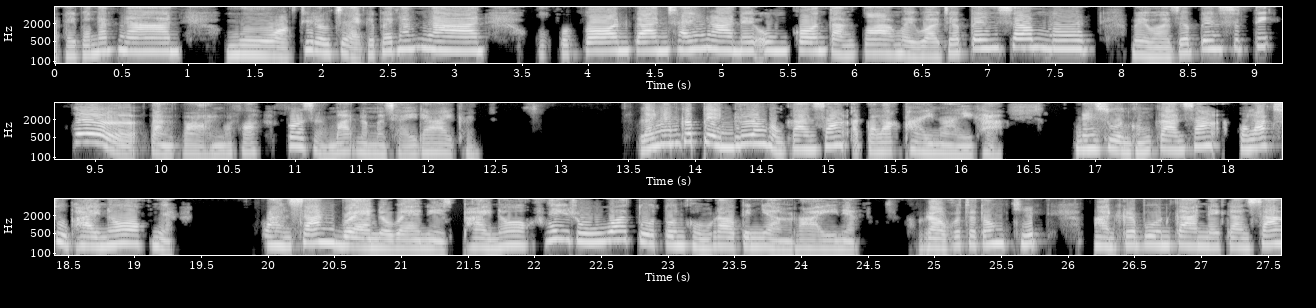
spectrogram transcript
กให้พนักงาน หมวกที่เราแจกให้พนักงาน อุปกรณ์การใช้งานในองค์กรต่างๆ ไม่ว่าจะเป็นสมุดไม่ว่าจะเป็นสติกเกอร์ต่างๆนะคะ ก็สามารถนำมาใช้ได้ค่ะและนั่นก็เป็นเรื่องของการสร้างอัตลักษณ์ภายในค่ะ ในส่วนของการสร้างอัตลักษณ์สู่ภายนอกเนี่ย การสร้างแบรนด์ awareness ภายนอก ให้รู้ว่าตัวตนของเราเป็นอย่างไรเนี่ย เราก็จะต้องคิดผ่านกระบวนการในการสร้าง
